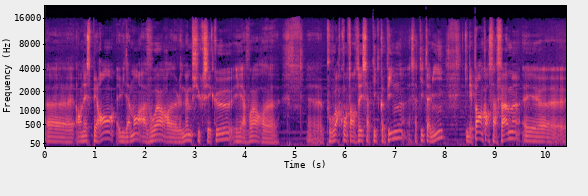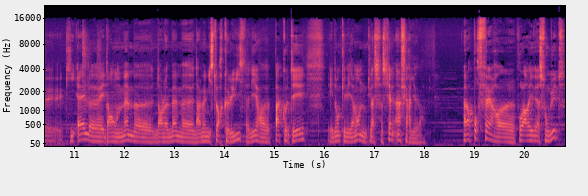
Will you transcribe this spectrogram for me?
en espérant évidemment avoir le même succès qu'eux et avoir euh, pouvoir contenter sa petite copine, sa petite amie, qui n'est pas encore sa femme, et euh, qui elle est dans, euh, le même, la même histoire que lui, c'est-à-dire pas cotée, et donc évidemment d'une classe sociale inférieure. Alors pour faire, pour arriver à son but,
